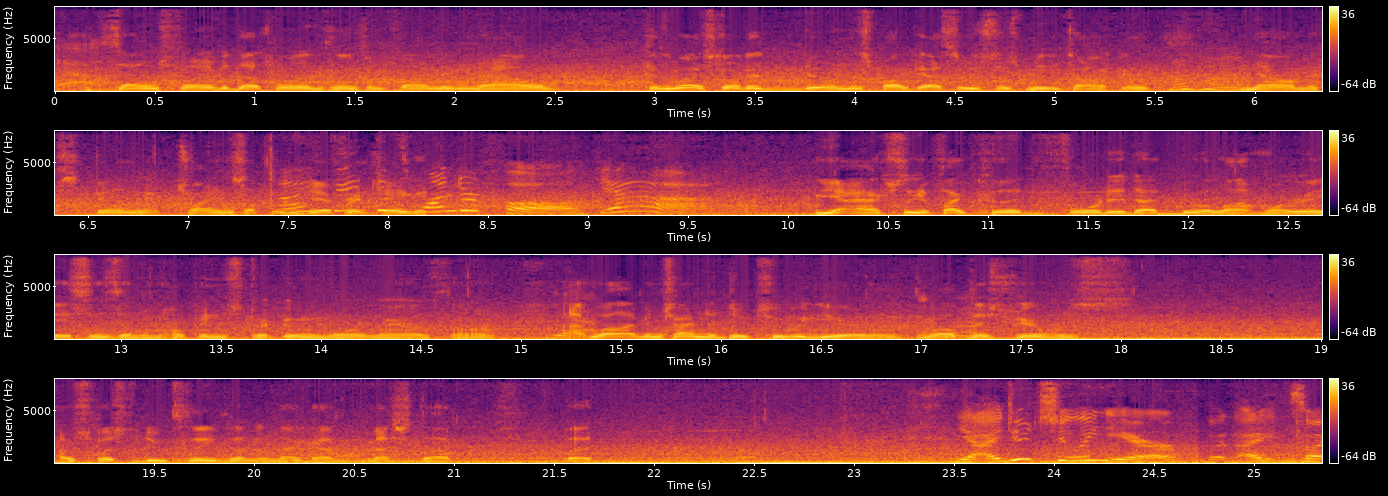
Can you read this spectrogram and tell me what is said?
yeah. Sounds funny, but that's one of the things I'm finding now. Because when I started doing this podcast, it was just me talking. Now I'm expanding, trying something Mm-hmm. I different. think it's taking- wonderful. Yeah. Yeah, actually, if I could afford it, I'd do a lot more races, and I'm hoping to start doing more marathon. Yeah. Well, I've been trying to do two a year. Well, Mhm. this year was I was supposed to do Cleveland, and that got messed up. But Yeah, I do two a year, but I so I,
